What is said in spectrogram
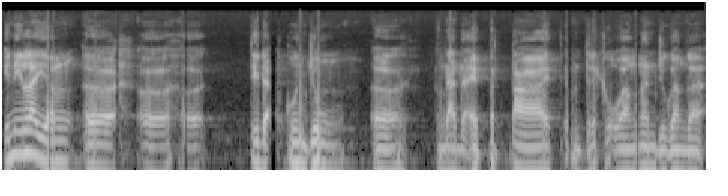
Inilah yang uh, uh, uh, tidak kunjung uh, ada appetite, Menteri Keuangan juga nggak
